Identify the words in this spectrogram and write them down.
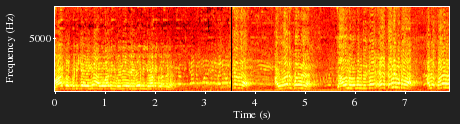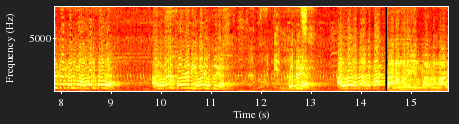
மாட்டை பிடிக்காதீங்க அது வாடிக்கு வெளியேறிடு நீங்க வாடிக்கு பிடிக்காத, அது வாடிக்கு போயிரு ஜவுளி வந்துட்டு இருக்கு. ஏ தள்ளுங்கப்பா. அந்த பழம் இருக்கா தள்ளுங்க அது வாடிக்கு போயிரு. அது வாடிக்கு போயிரு நீங்க வாடி விட்டுருங்க. விட்டுருங்க. அது அந்த அந்த கனமழையின் காரணமாக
